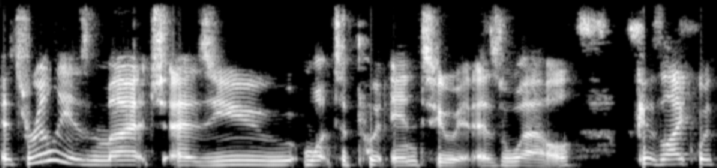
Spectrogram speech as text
It's really as much as you want to put into it as well. because like with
